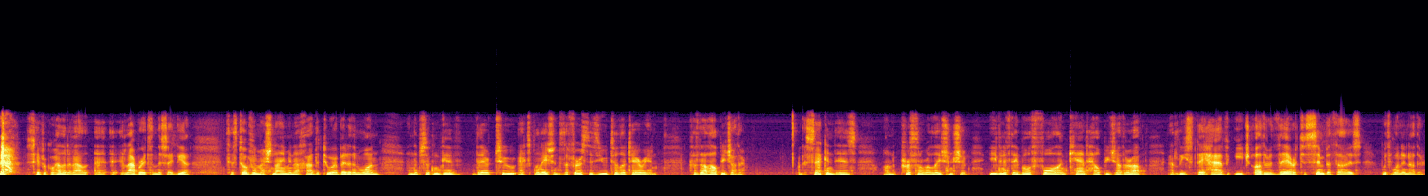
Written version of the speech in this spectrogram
Sefer Kohelet uh, elaborates on this idea. It says Tovim Mashnayim in Achad, the two are better than one, and the Psukim give their two explanations. The first is utilitarian, because they'll help each other. The second is on a personal relationship. Even if they both fall and can't help each other up, at least they have each other there to sympathize with one another.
